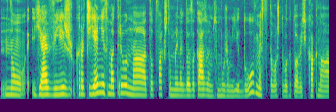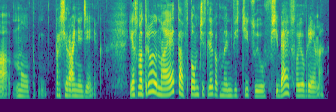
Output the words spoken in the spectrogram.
ну, я вижу... Короче, я не смотрю на тот факт, что мы иногда заказываем с мужем еду вместо того, чтобы готовить, как на, ну, просирание денег. Я смотрю на это в том числе как на инвестицию в себя и в свое время –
